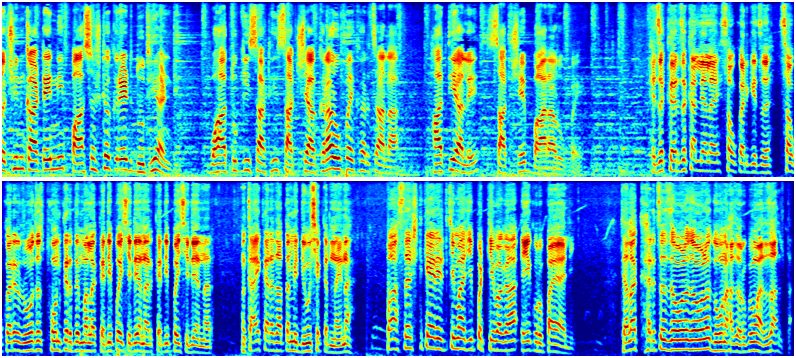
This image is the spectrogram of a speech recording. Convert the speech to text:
सचिन काटेंनी पासष्ट क्रेट दुधी आणली. वाहतुकीसाठी सातशे अकरा रुपये खर्च आला. हाती आले सातशे बारा रुपये. ह्याचं कर्ज काढलेलं आहे सावकारकीचं सावकार रोजच फोन करते मला कधी पैसे देणार कधी पैसे देणार. मग काय करायचं आता मी देऊ शकत नाही ना. पासष्ट कॅरेटची माझी पट्टी बघा एक रुपये आली. त्याला खर्च जवळजवळ दोन हजार रुपये माझा झालता.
